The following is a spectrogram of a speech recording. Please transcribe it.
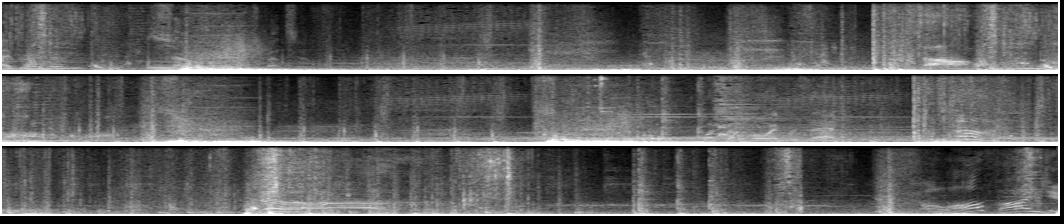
Ivory room? No. What the void was that? Oh, I'll find you.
